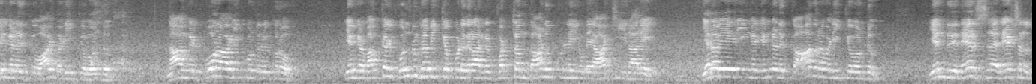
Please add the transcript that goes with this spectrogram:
எங்களுக்கு வாழ்வளிக்க வேண்டும். நாங்கள் போராடி கொண்டிருக்கிறோம். எங்கள் மக்கள் கொன்று கவிக்கப்படுகிறார்கள் பட்டம் தானு பிள்ளையினுடைய ஆட்சியினாலே. எனவே நீங்கள் எங்களுக்கு ஆதரவளிக்க வேண்டும். என்று நேர்ச நேஷனல்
